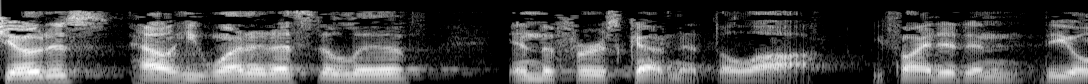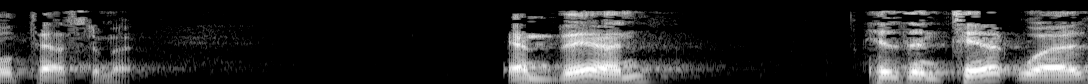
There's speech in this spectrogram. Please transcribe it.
showed us how He wanted us to live in the first covenant, the law. You find it in the Old Testament. And then His intent was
